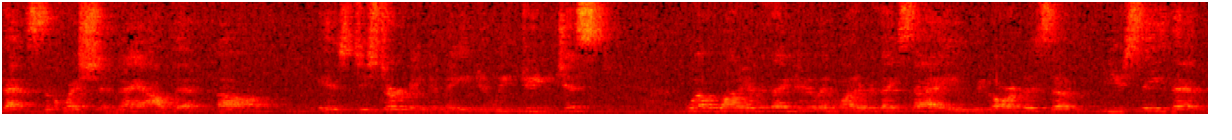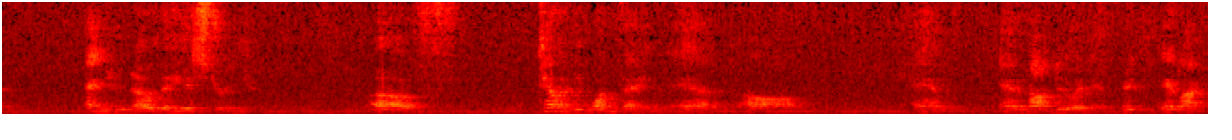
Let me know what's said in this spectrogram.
That's the question now that uh, is disturbing to me. Do we? Do you just well, whatever they do and whatever they say, regardless of, you see that, and you know the history of telling you one thing and, um, and, and not doing it. it. And like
